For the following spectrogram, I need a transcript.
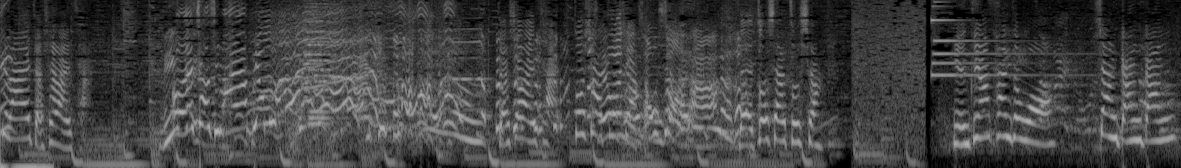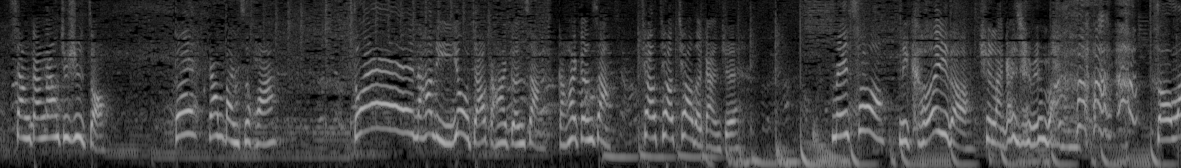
起来，脚下来踩。哦，要翘起来啊！不要跑！脚下来踩，坐下，坐下，冲撞他对，坐下，坐下。眼睛要看着我，像刚刚，像刚刚继续走。对，让板子滑。对，然后你右脚赶快跟上，赶快跟上，跳跳跳的感觉。没错，你可以的，去栏杆前面吧。走啦。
